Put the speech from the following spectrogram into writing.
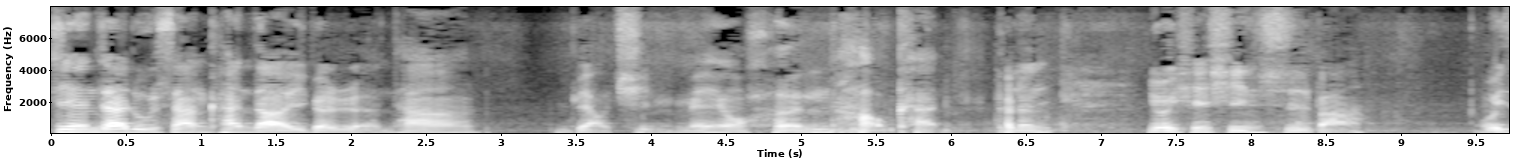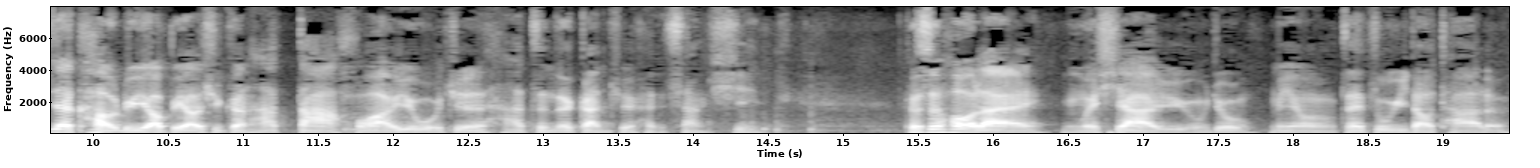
今天在路上看到一个人他表情没有很好看可能有一些心事吧。我一直在考虑要不要去跟他搭话因为我觉得他真的感觉很伤心。可是后来因为下雨我就没有再注意到他了。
